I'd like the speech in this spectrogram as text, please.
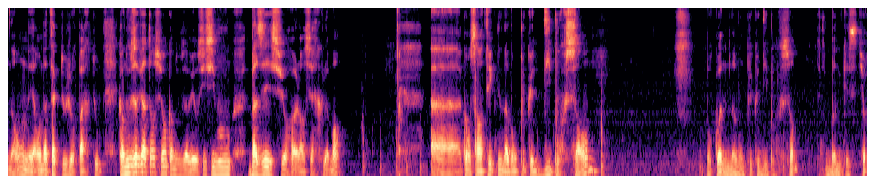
non, on, est, on, attaque toujours partout. Quand vous avez, attention, quand vous avez aussi, si vous vous basez sur l'encerclement, euh, concentrique, nous n'avons plus que 10%. Pourquoi nous n'avons plus que 10% C'est une bonne question.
